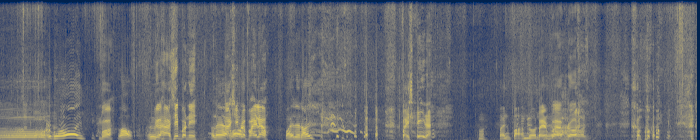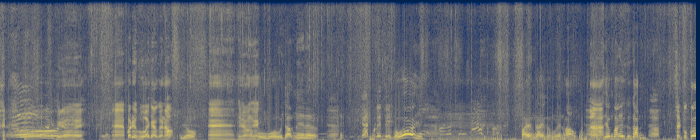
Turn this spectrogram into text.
โอ้โอ้โหยบ่ว้าวเออเหลือหาชิปบ่นี่เอาแล้วหาชิปแล้วไปแล้ว ไปเลยได้ไปใช่น่ะไปน้ำป่าน้ำร้อนไปน้ำปลาน้ำร้อนพี่น้องเอ้ยอ่าพอได้หัวเจ้ากันเนาะโยอ่าพี่น้องกับเอ้ยผู้บ่รู้จักแน่เลยเออญาติบ่ได้ติดโอ้ยไปทางใดก็บ่แม่นเว้าอ่า เสียงไปคือกัน เออ เสร็จกูโก้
